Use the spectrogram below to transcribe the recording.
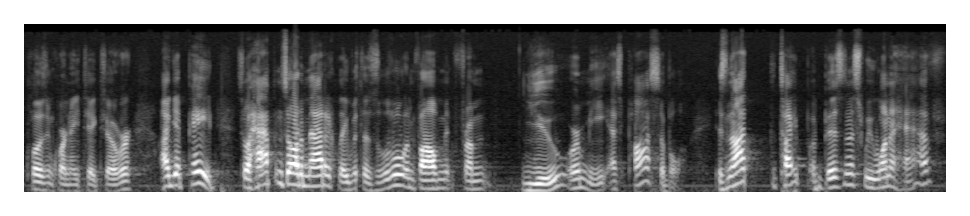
closing coordinator takes over. I get paid. So it happens automatically with as little involvement from you or me as possible. Is not the type of business we want to have?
